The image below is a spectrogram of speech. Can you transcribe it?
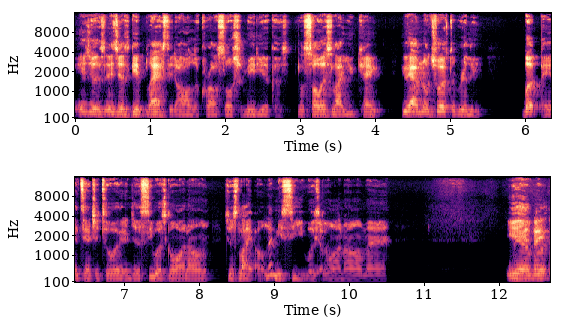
It just it just get blasted all across social media because so it's like you can't you have no choice to really but pay attention to it and just see what's going on. Just like oh, let me see what's going on, man. Yeah, but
